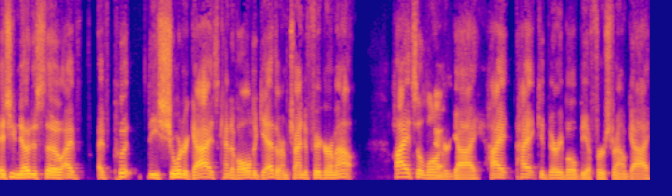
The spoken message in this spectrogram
As you notice, though, I've I've put these shorter guys kind of all together. I'm trying to figure them out. Hyatt's a longer yeah. guy. Hyatt Hyatt could very well be a first round guy.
